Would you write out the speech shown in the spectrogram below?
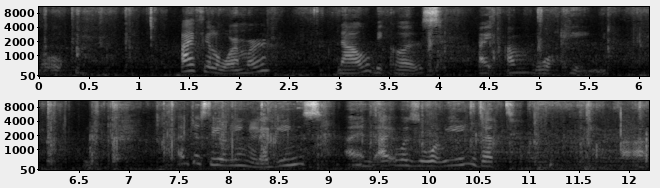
so I feel warmer now because I am walking. Look, I'm just wearing leggings and I was worrying that uh,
